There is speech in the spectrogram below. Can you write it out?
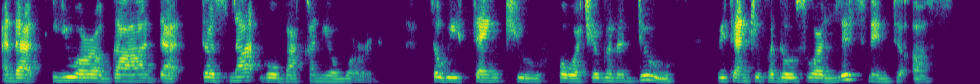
and that you are a God that does not go back on your word. So we thank you for what you're going to do. We thank you for those who are listening to us.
